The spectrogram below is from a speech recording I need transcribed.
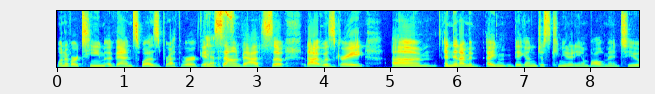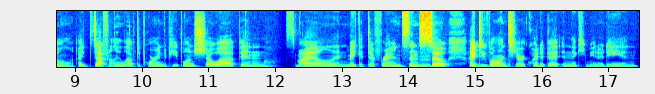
One of our team events was breathwork and Yes. sound baths, so that was great. Um, and then I'm a, I'm big on just community involvement too. I definitely love to pour into people and show up and smile and make a difference. And so I do volunteer quite a bit in the community, and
